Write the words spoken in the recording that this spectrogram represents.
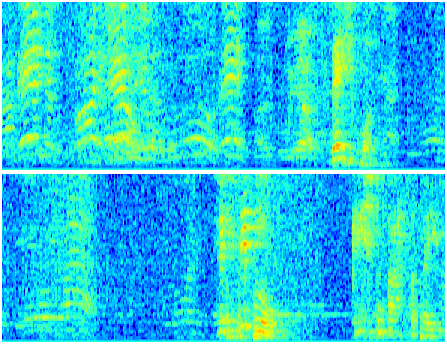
Amém, Jesus. Glória a Deus. Desde quando? Discípulo, Cristo basta para ele.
